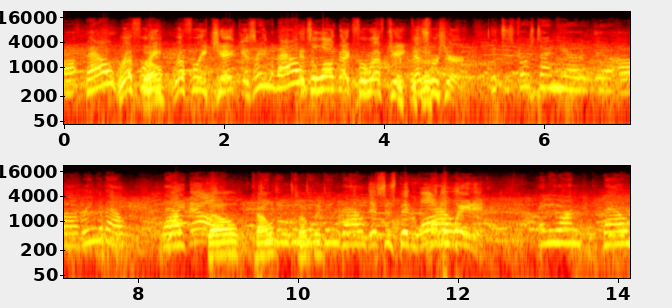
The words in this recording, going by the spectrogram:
Uh, bell? Referee, Well. referee Jake is. Ring the bell? It's a long night for Ref Jake, that's for sure. It's his first time here. Uh, ring the bell. Bell. Right now, Bell, Ding, count, ding, ding, something. ding, ding, bell. this has been long Bell. awaited. Anyone? Bell?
